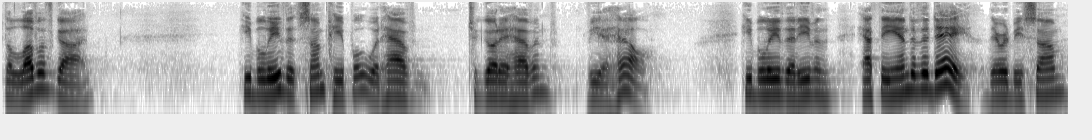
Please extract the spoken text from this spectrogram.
the love of God. He believed that some people would have to go to heaven via hell. He believed that even at the end of the day, there would be some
